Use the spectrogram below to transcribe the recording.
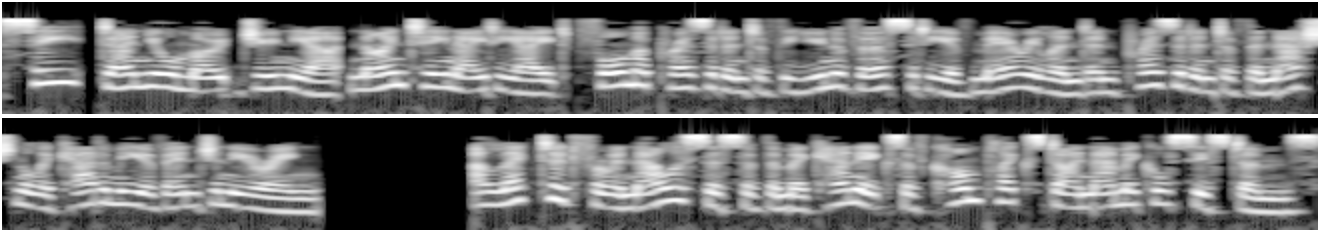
C. Daniel Mote, Jr. 1988, former President of the University of Maryland and President of the National Academy of Engineering. Elected for analysis of the mechanics of complex dynamical systems.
